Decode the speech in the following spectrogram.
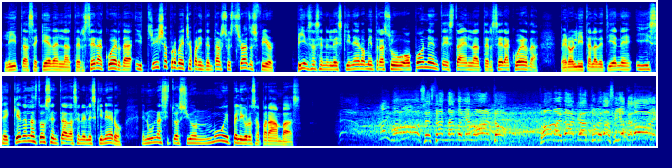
Lita se queda en la tercera cuerda y Trish aprovecha para intentar su Stratosphere. Pinzas en el esquinero mientras su oponente está en la tercera cuerda, pero Lita la detiene y se quedan las dos sentadas en el esquinero, en una situación muy peligrosa para ambas. ¡Oh, se están dando ya lo alto! Toma y daca, tú me das y yo te doy.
